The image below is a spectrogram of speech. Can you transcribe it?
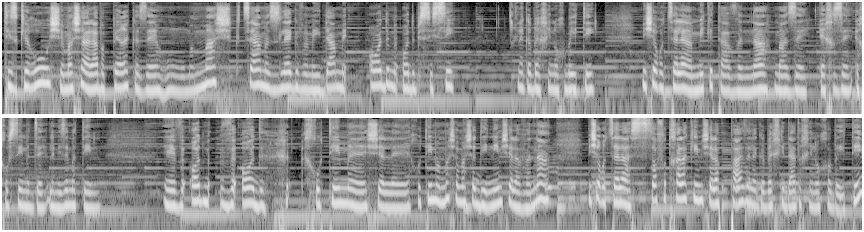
תזכרו שמה שעלה בפרק הזה הוא ממש קצה המזלג ומידע מאוד מאוד בסיסי לגבי חינוך ביתי. מי שרוצה להעמיק את ההבנה מה זה, איך זה, איך עושים את זה, למי זה מתאים. אה, ועוד ועוד חוטים אה, של, אה, חוטים ממש ממש עדינים של הבנה, מי שרוצה לאסוף עוד חלקים של הפאזל לגבי חידת החינוך הביתי,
